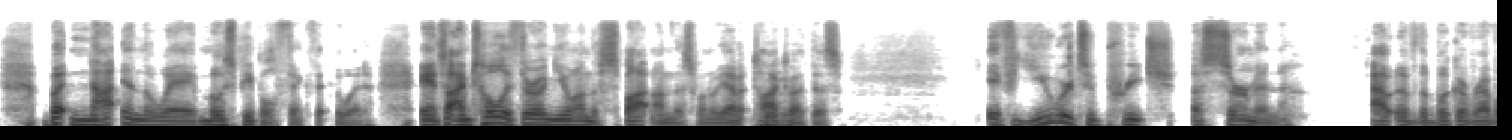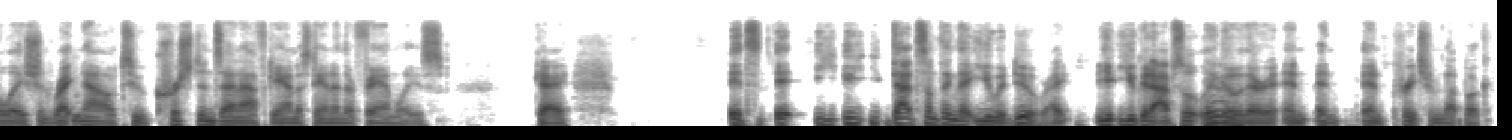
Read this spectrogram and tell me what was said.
but not in the way most people think that it would. And so I'm totally throwing you on the spot on this one. We haven't talked Mhm. about this. If you were to preach a sermon out of the book of Revelation right now to Christians in Afghanistan and their families, okay, it's it, y- that's something that you would do, right? You, you could absolutely go mm. there and, and and preach from that book.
